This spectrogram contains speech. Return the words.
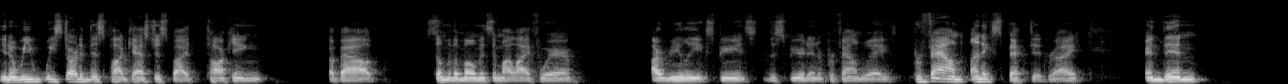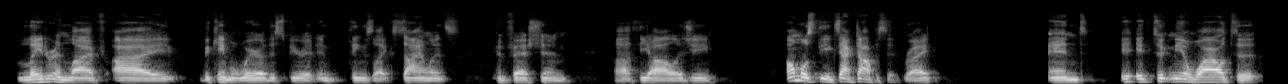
You know, we we started this podcast just by talking about some of the moments in my life where I really experienced the spirit in a profound way, profound, unexpected, right? And then later in life, I became aware of the spirit in things like silence, confession, uh, theology, almost the exact opposite, right? And it, it took me a while to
